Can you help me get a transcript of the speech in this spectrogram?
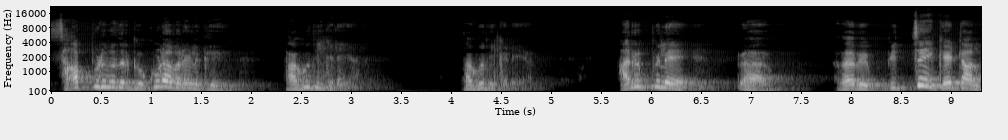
சாப்பிடுவதற்கு கூட அவர்களுக்கு தகுதி கிடையாது. தகுதி கிடையாது. அறுப்பிலே அதாவது பிச்சை கேட்டால்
